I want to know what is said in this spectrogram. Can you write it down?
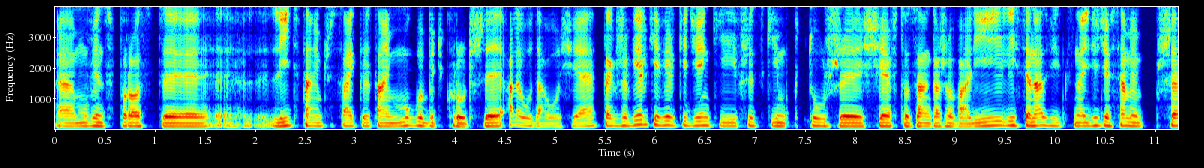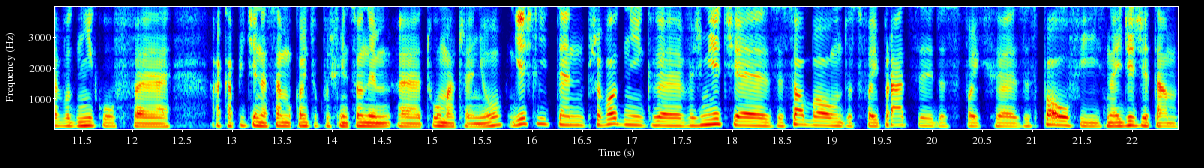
e, mówiąc wprost, y, lead time czy cycle time mógłby być krótszy, ale udało się. Także wielkie, wielkie dzięki wszystkim, którzy się w to zaangażowali. Listę nazwisk znajdziecie w samym przewodniku w e, akapicie na samym końcu poświęconym e, tłumaczeniu. Jeśli ten przewodnik e, weźmiecie ze sobą do swojej pracy, do swoich zespołów i znajdziecie tam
